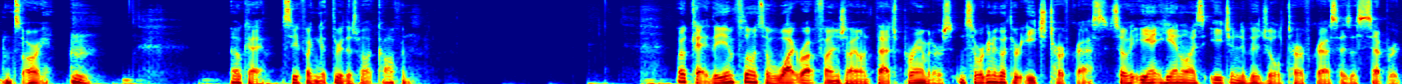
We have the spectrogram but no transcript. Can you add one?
I'm sorry. okay, see if I can get through this without coughing. Okay, the influence of white rot fungi on thatch parameters. And so we're going to go through each turf grass. So he, he analyzed each individual turf grass as a separate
